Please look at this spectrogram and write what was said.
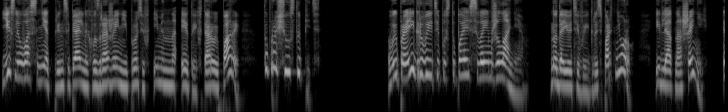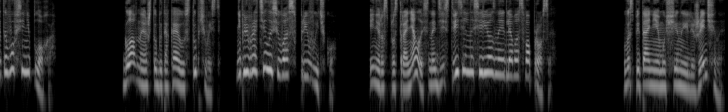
Если у вас нет принципиальных возражений против именно этой второй пары, то проще уступить. Вы проигрываете, поступая своим желанием, но даете выиграть партнеру, и для отношений это вовсе неплохо. Главное, чтобы такая уступчивость не превратилась у вас в привычку и не распространялась на действительно серьезные для вас вопросы. Воспитание мужчины или женщины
